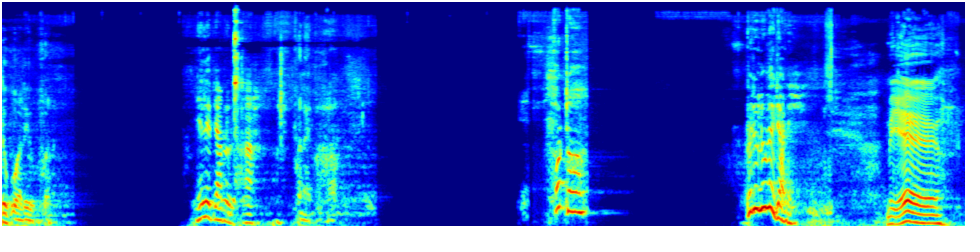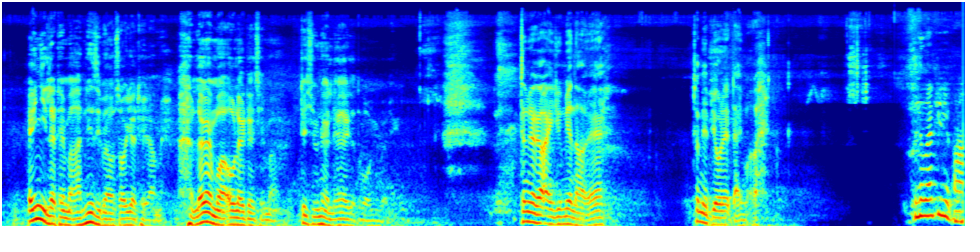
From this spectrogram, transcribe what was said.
လက်တော့ပေါ်လေးကိုဖွင့်လိုက်ရဲလေပြမလို့လားဟာဖွင့်လိုက်ပါဟုတ်တော့ဘယ်လိုလုပ်လိုက်ကြလဲမေရဲ့အင်ကြီးလက်ထဲမှာနှင်းစီပန်ကိုစောရက်ထည့်ရမယ်လက်ကင်မှာအုပ်လိုက်တဲ့အချိန်မှာတီရှူးနဲ့လဲလိုက်တဲ့သဘောမျိုးပဲလေထက်မြက်ကအိုင်ယူမျက်နှာပဲထက်မြက်ပြောတဲ့အတိုင်းပါပဲဘယ်လိုပဲဖြစ်ဖြစ်ပါ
